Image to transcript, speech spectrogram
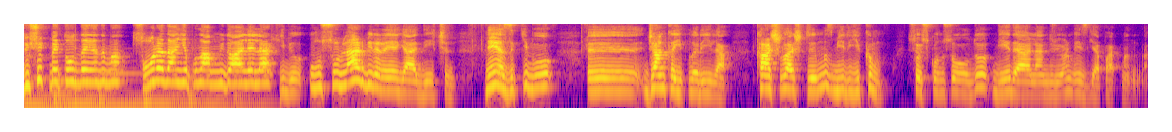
Düşük beton dayanımı, sonradan yapılan müdahaleler gibi unsurlar bir araya geldiği için ne yazık ki bu e, can kayıplarıyla karşılaştığımız bir yıkım söz konusu oldu diye değerlendiriyorum Ezgi Apartmanı'nda.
